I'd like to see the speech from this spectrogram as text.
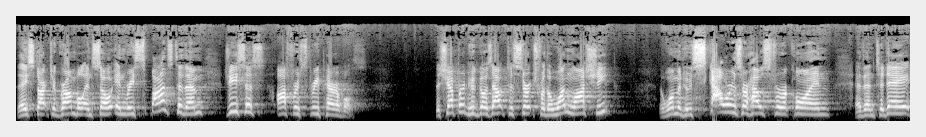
They start to grumble. And so, in response to them, Jesus offers three parables. The shepherd who goes out to search for the one lost sheep, the woman who scours her house for a coin, and then today,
